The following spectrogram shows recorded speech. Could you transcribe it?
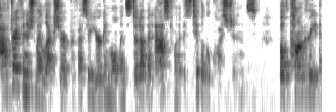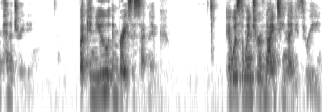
After I finished my lecture, Professor Jurgen Moltmann stood up and asked one of his typical questions, both concrete and penetrating. But can you embrace a setnik? It was the winter of 1993.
